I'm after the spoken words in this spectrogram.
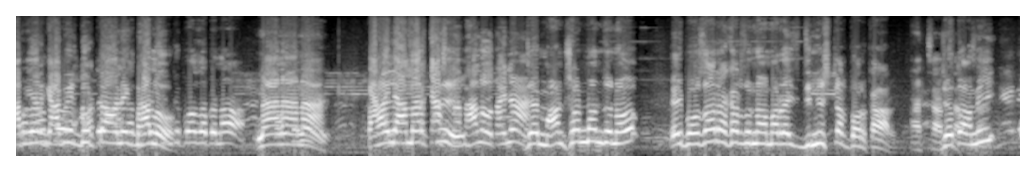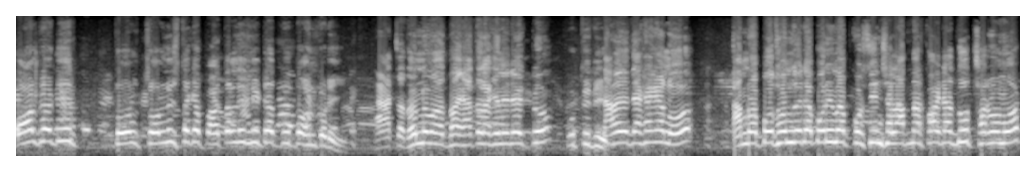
আপনার গাভীর দুধটা অনেক ভালো। না। না না তাহলে আমার কাজটা ভালো তাই না? যে মান সম্মান জন্য এই বজায় রাখার জন্য আমার এই জিনিসটার দরকার। আচ্ছা, যেহেতু আচ্ছা, আমি অলরেডি চল্লিশ থেকে পঁয়তাল্লিশ লিটার দুধ দহন করি। আচ্ছা ধন্যবাদ ভাই হাতে রাখেন এটা একটু। তাহলে দেখা গেল আমরা প্রথম যেটা পরিমাপ করছি ইনশাল্লাহ আপনার কয়টা দুধ সর্বমোট?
